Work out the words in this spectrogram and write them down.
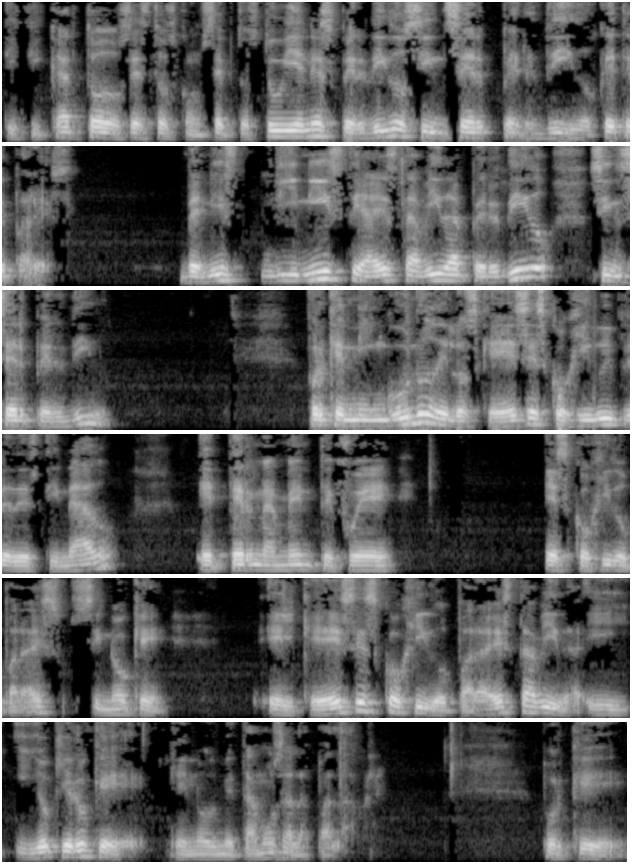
identificar todos estos conceptos. Tú vienes perdido sin ser perdido. ¿Qué te parece? viniste a esta vida perdido sin ser perdido. Porque ninguno de los que es escogido y predestinado eternamente fue escogido para eso, sino que el que es escogido para esta vida, y, yo quiero que nos metamos a la palabra porque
